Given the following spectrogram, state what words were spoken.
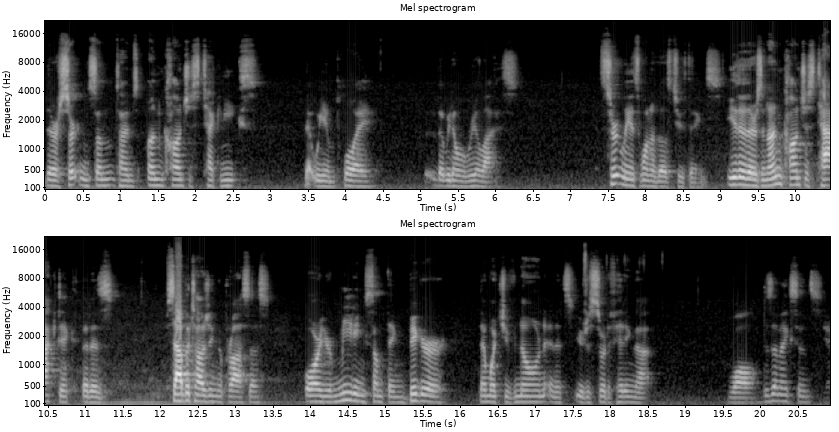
there are certain sometimes unconscious techniques that we employ that we don't realize. Certainly, it's one of those two things. Either there's an unconscious tactic that is sabotaging the process, or you're meeting something bigger than what you've known, and it's you're just sort of hitting that wall. Does that make sense? Yeah.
